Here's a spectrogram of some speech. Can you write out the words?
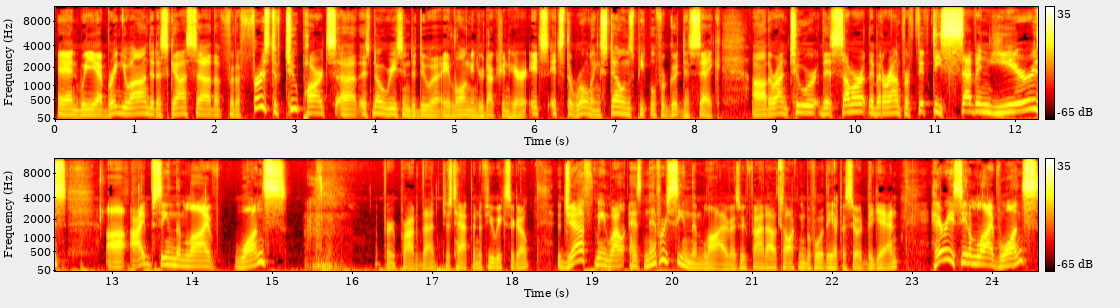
And we uh, bring you on to discuss uh, the for the first of two parts. Uh, there's no reason to do a, a, long introduction here. It's it's the Rolling Stones, people, for goodness sake. Uh, they're on tour this summer. They've been around for 57 years. I've seen them live once. Very proud of that. Just happened a few weeks ago. Jeff, meanwhile, has never seen them live, as we found out talking before the episode began. Harry's seen them live once.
